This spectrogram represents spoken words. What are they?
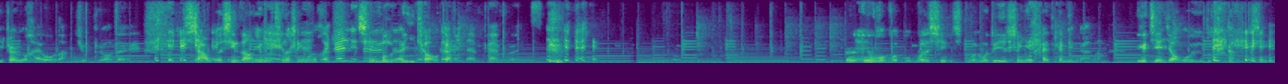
你这儿有海鸥了，你就不要再 吓我的心脏，因为我听到声音我很心猛然一跳。个人的 preference。不是因为我我我的心我我对于声音太太敏感了。一个尖叫，我感心，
